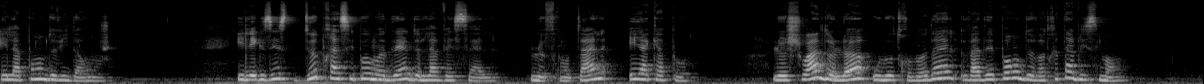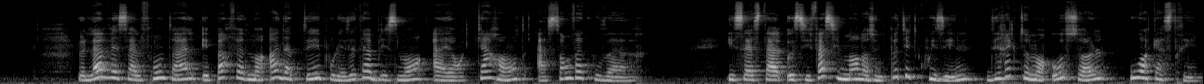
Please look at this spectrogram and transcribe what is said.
et la pompe de vidange. Il existe deux principaux modèles de lave-vaisselle, le frontal et à capot. Le choix de l'un ou l'autre modèle va dépendre de votre établissement. Le lave-vaisselle frontal est parfaitement adapté pour les établissements ayant 40 à 120 couverts. Il s'installe aussi facilement dans une petite cuisine, directement au sol ou encastré.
